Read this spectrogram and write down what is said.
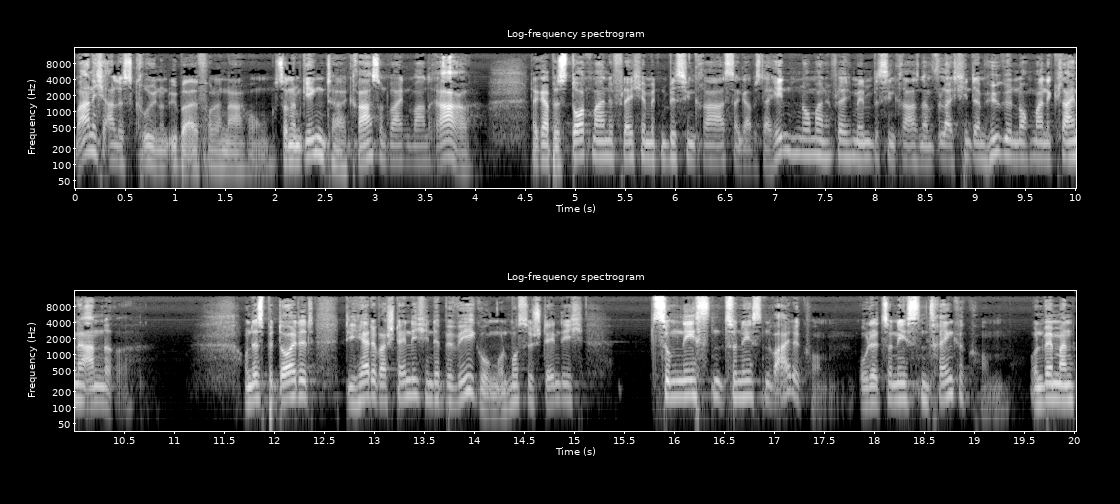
war nicht alles grün und überall voller Nahrung, sondern im Gegenteil, Gras und Weiden waren rar. Da gab es dort mal eine Fläche mit ein bisschen Gras, dann gab es da hinten noch mal eine Fläche mit ein bisschen Gras und dann vielleicht hinterm Hügel noch mal eine kleine andere. Und das bedeutet, die Herde war ständig in der Bewegung und musste ständig zum nächsten, zur nächsten Weide kommen oder zur nächsten Tränke kommen. Und wenn man,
